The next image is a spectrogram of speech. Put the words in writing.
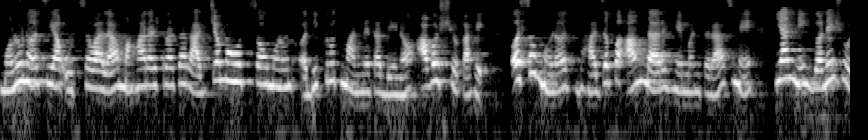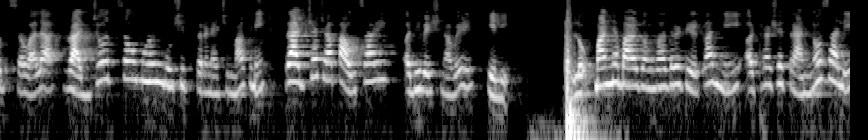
म्हणूनच या उत्सवाला महाराष्ट्राचा राज्य महोत्सव म्हणून अधिकृत मान्यता देणं आवश्यक आहे. असं म्हणत भाजप आमदार हेमंत रासने यांनी गणेशोत्सवाला राज्योत्सव म्हणून घोषित करण्याची मागणी राज्याच्या पावसाळी अधिवेशनावेळी केली. लोकमान्य बाळ गंगाधर टिळकांनी अठराशे त्र्याण्णव साली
